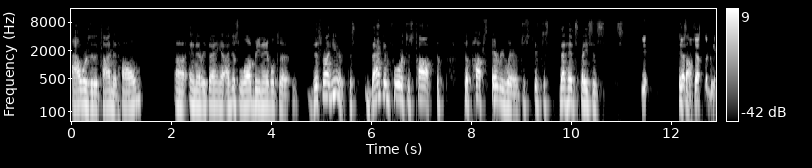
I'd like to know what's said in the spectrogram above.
hours at a time at home uh, and everything. I just love being able to this right here, just back and forth, just talk to to pups everywhere. Just it just that headspace is it's just, awesome. just to be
